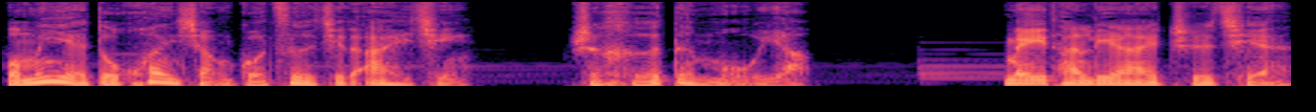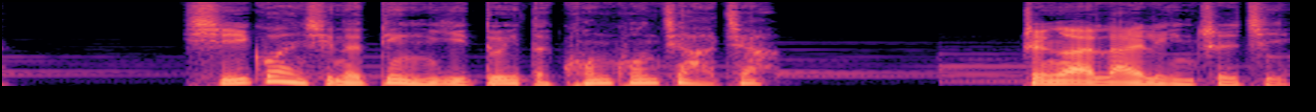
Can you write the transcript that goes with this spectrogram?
我们也都幻想过自己的爱情是何等模样。没谈恋爱之前，习惯性的定义堆的框框架架，真爱来临之际。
